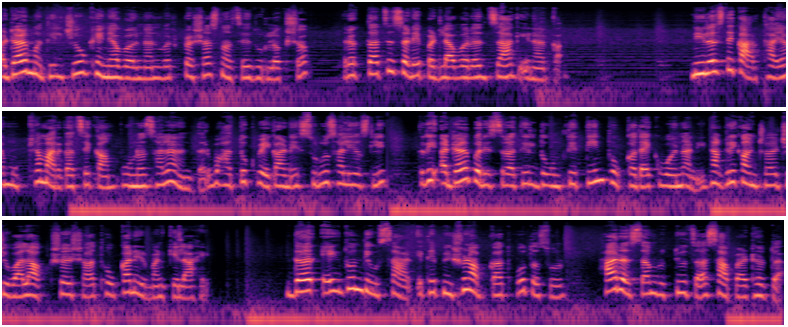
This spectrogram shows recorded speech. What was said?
अडाळमधील जीव घेण्या वळणांवर प्रशासनाचे दुर्लक्ष. रक्ताचे सडे पडल्यावरच जाग येणार का? नीलज ते कार्था या मुख्य मार्गाचे काम पूर्ण झाल्यानंतर वाहतूक वेगाने सुरू झाली असली तरी अडाळ परिसरातील दोन ते तीन धोकादायक वळणाने नागरिकांच्या जीवाला अक्षरशः धोका निर्माण केला आहे. दर एक दोन दिवसाआड येथे भीषण अपघात होत असून हा रस्ता मृत्यूचा सापळा ठरतोय.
